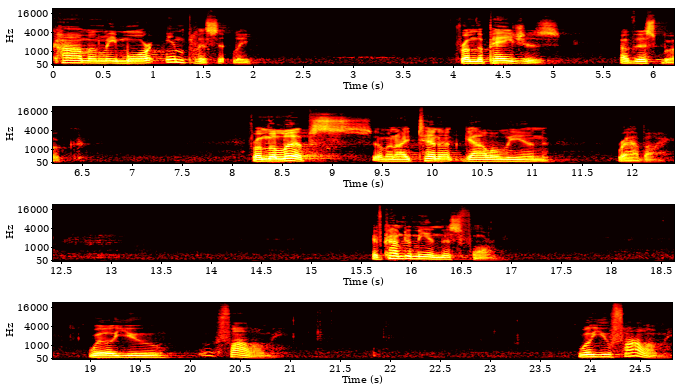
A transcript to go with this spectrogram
commonly more implicitly from the pages of this book from the lips of an itinerant Galilean rabbi have come to me in this form Will you follow me? Will you follow me?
